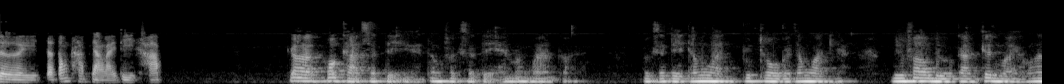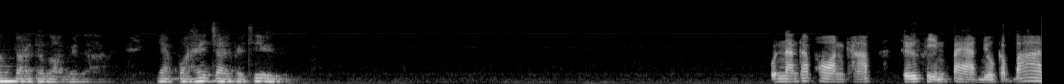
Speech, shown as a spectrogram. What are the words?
เลย จะต้องทำอย่างไรดีครับ ก็เพราะขาดสติต้องฝึกสติให้มากๆก่อน ฝึกสติทั้งวันพุโทโธไปทั้งวันหรือเฝ้าดูการเคลื่อนไหวของร่างกายตลอดเวลา อย่าปล่อยให้ใจไปที่อื่น คุณนันทพรครับ ถือศีลแปดอยู่กับบ้าน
